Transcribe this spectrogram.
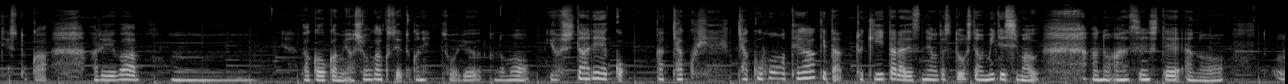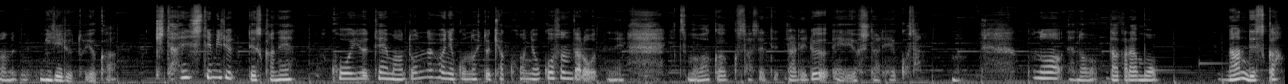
ですとかあるいはうーん若女将は小学生とかねそういうあのもう吉田玲子が脚脚本を手がけたと聞いたらですね私どうしても見てしまうあの安心してあのあの見れるというか期待してみるですかね。こういうテーマをどんな風にこの人脚本に起こすんだろうってねいつもワクワクさせてられる、えー、吉田玲子さん、うん、このあのだからもう何ですか？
